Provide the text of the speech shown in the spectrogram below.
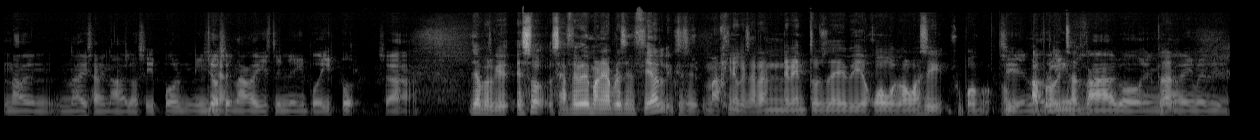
nadie, nadie sabe nada de los esports, ni yo Ya. sé nada y estoy en un equipo de esports. O sea, Ya, porque eso se hace de manera presencial y que se, imagino que serán en eventos de videojuegos o algo así, supongo. ¿no? sí, en Aprovechando. Aprovechando. o en Claro. AMD.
